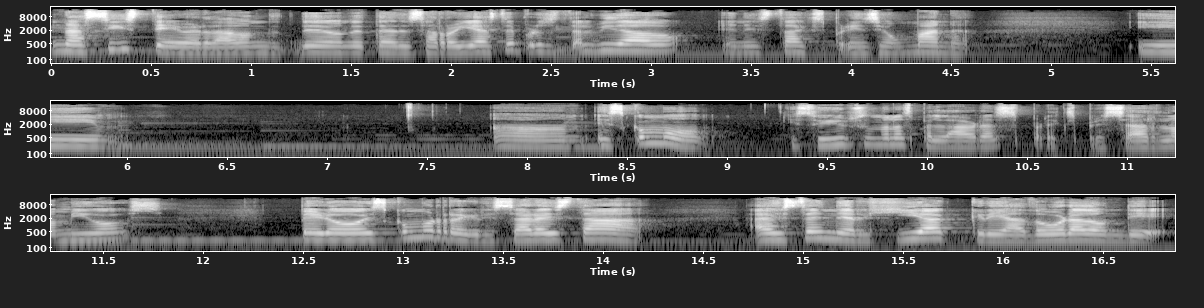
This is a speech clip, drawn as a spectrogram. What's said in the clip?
naciste, ¿verdad? De donde te desarrollaste, pero se te ha olvidado en esta experiencia humana. Y es como, estoy usando las palabras para expresarlo, amigos, pero es como regresar a esta, a esta energía creadora donde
